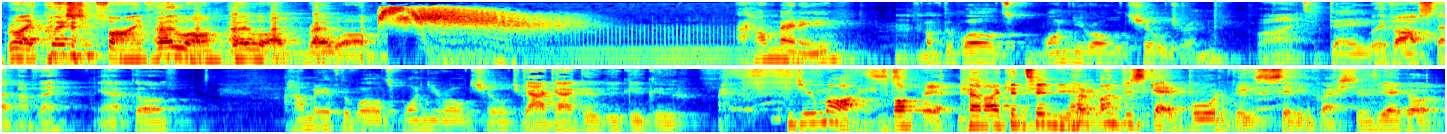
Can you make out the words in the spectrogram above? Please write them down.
Right, question five. Row on, row on, row on. How many Mm-hmm. of the world's one-year-old children Right. today? Well, they've asked them, have they? Yeah, go on. How many of the world's one-year-old children? Gaga, goo, goo, goo, goo. Do you mind? Sorry. Can I continue? I'm just getting bored of these silly questions. Yeah, go on.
